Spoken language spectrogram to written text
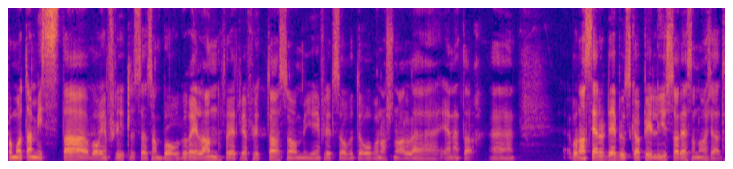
på en måte har mista vår innflytelse som borgere i land, fordi at vi har flytta så mye innflytelse over til overnasjonale enheter. Hvordan ser du det budskapet i lys av det som nå har skjedd?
